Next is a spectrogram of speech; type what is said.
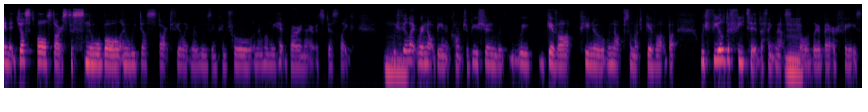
and it just all starts to snowball and we just start to feel like we're losing control and then when we hit burnout it's just like mm. we feel like we're not being a contribution we we give up you know we're not so much give up but we feel defeated i think that's mm. probably a better phase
